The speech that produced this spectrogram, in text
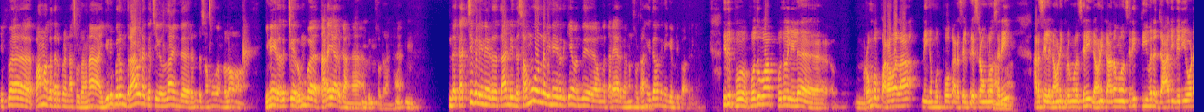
இப்ப பாமக தரப்புல என்ன சொல்றாங்கன்னா இருபெரும் திராவிட கட்சிகள் தான் இந்த ரெண்டு சமூகங்களும் இணையறதுக்கு ரொம்ப தடையா இருக்காங்க அப்படின்னு சொல்றாங்க. இந்த கட்சிகள் இணையறதை தாண்டி இந்த சமூகங்கள் இணையறதுக்கே வந்து அவங்க தடையா இருக்காங்கன்னு சொல்றாங்க இதை வந்து நீங்க எப்படி பாக்குறீங்க இது பொ- பொதுவா பொதுவெளியில ரொம்ப பரவலா நீங்க முற்போக்கு அரசியல் பேசுறவங்களும் சரி. அரசியலை கவனிக்கிறவங்களும் சரி கவனிக்காதவங்களும் சரி தீவிர ஜாதி வெறியோட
